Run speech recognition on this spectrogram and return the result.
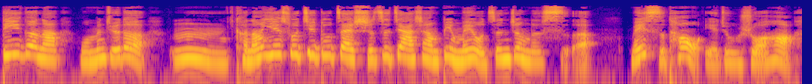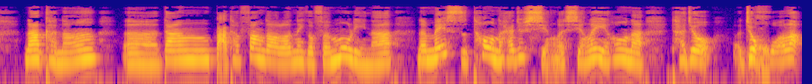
第一个呢，我们觉得，嗯，可能耶稣基督在十字架上并没有真正的死，没死透，也就是说，哈，那可能，呃，当把他放到了那个坟墓里呢，那没死透呢，他就醒了，醒了以后呢，他就就活了，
